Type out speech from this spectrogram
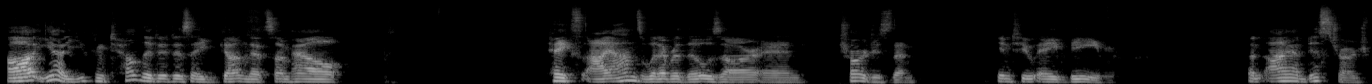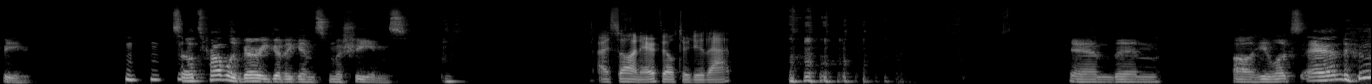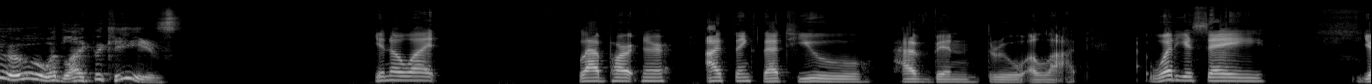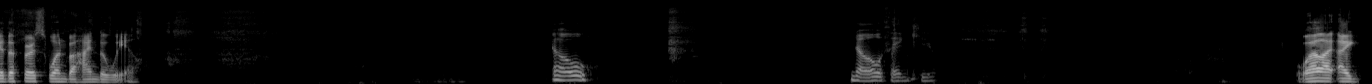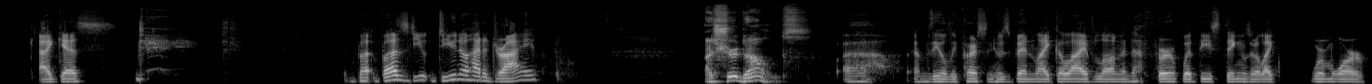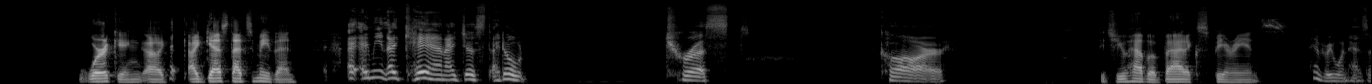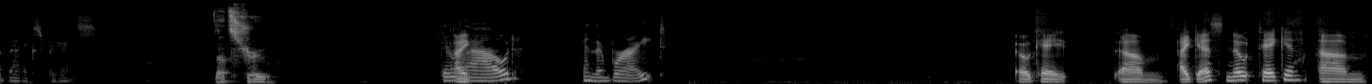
Uh yeah, you can tell that it is a gun that somehow takes ions, whatever those are, and charges them into a beam. An ion discharge beam. So it's probably very good against machines. I saw an air filter do that. And then uh, he looks, and who would like the keys? You know what, lab partner? I think that you have been through a lot. What do you say? You're the first one behind the wheel. No. No, thank you. Well, I, I, I guess. but Buzz, do you do you know how to drive? I sure don't. Oh, I'm the only person who's been like alive long enough for when these things are like we're more working. Uh, I guess that's me then. I, I mean, I can. I just I don't trust car. Did you have a bad experience? Everyone has a bad experience. That's true. They're I- loud and they're bright. Okay, um, I guess note taken. Um,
